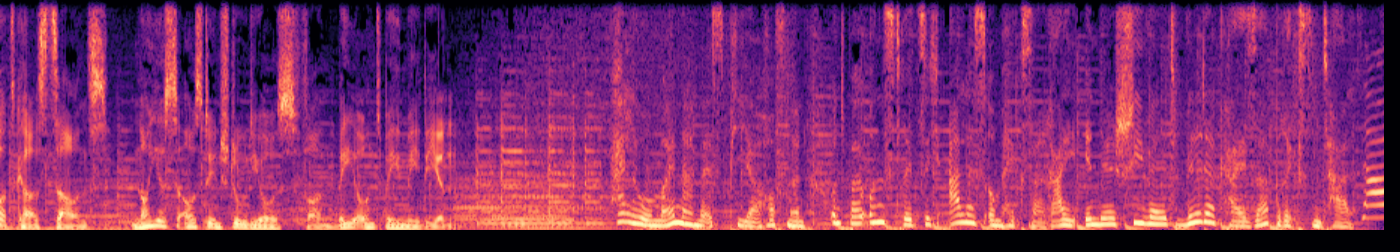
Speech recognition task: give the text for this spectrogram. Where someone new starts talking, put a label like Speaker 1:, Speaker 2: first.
Speaker 1: Podcast Sounds. Neues aus den Studios von B&B Medien.
Speaker 2: Hallo, mein Name ist Pia Hoffmann und bei uns dreht sich alles um Hexerei in der Skiwelt Wilder Kaiser Brixental.
Speaker 3: Zaubertrank,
